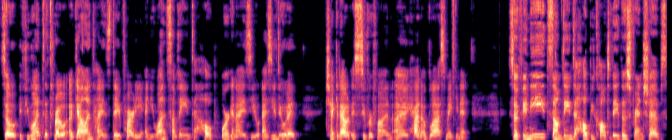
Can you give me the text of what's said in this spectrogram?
So, if you want to throw a Galentine's Day party and you want something to help organize you as you do it, Check it out, it's super fun. I had a blast making it. So if you need something to help you cultivate those friendships,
